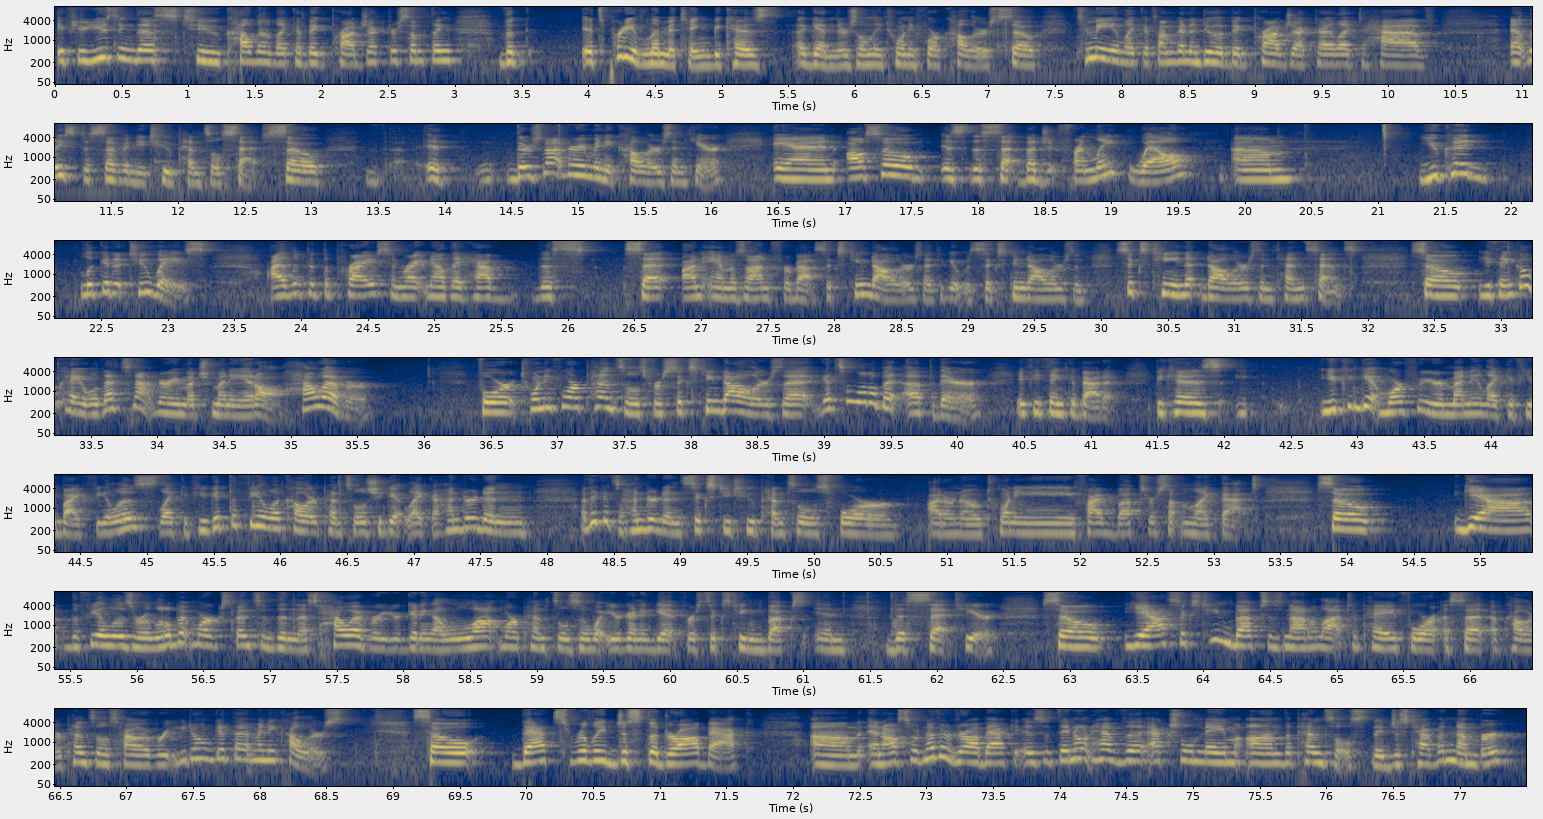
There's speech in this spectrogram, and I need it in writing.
if you're using this to color like a big project or something, the it's pretty limiting because again there's only 24 colors. So to me like if I'm gonna do a big project I like to have at least a 72 pencil set. So it there's not very many colors in here. And also is the set budget friendly? Well um, you could look at it two ways. I looked at the price and right now they have this set on Amazon for about $16. I think it was $16 and $16.10. So you think, okay, well that's not very much money at all. However, for 24 pencils for $16, that gets a little bit up there if you think about it. Because you can get more for your money like if you buy Fila's. Like if you get the Fila colored pencils, you get like 100 and I think it's 162 pencils for, I don't know, 25 bucks or something like that. So yeah, the Fila's are a little bit more expensive than this. However, you're getting a lot more pencils than what you're going to get for 16 bucks in this set here. So yeah, 16 bucks is not a lot to pay for a set of colored pencils. However, you don't get that many colors. So that's really just the drawback. Um, and also another drawback is that they don't have the actual name on the pencils. They just have a number.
